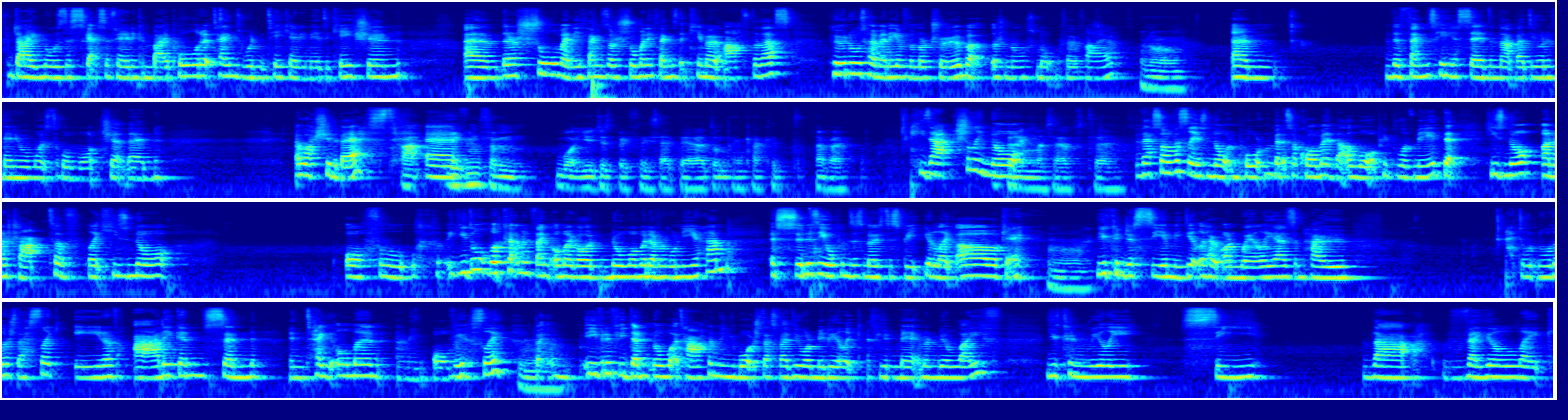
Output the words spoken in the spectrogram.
diagnosed as schizophrenic and bipolar at times. Wouldn't take any medication. Um, there are so many things. There are so many things that came out after this. Who knows how many of them are true? But there's no smoke without fire. I know. Um, the things he has said in that video, and if anyone wants to go and watch it, then I wish you the best. Ah, Uh, even from what you just briefly said there, I don't think I could ever He's actually not. bring myself to. This obviously is not important, but it's a comment that a lot of people have made that he's not unattractive. Like he's not awful. You don't look at him and think, "Oh my god, no one would ever go near him." As soon as he opens his mouth to speak, you're like, "Oh, okay." Mm. you can just see immediately how unwell he is and how I don't know, there's this like air of arrogance and entitlement. I mean, obviously, but even if you didn't know what had happened and you watched this video, or maybe like if you'd met him in real life, you can really see that vile, like,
